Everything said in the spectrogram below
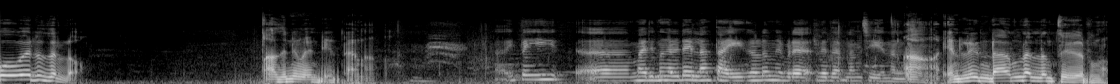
പോകരുതല്ലോ അതിന് വേണ്ടിയിട്ടാണ്. ഇപ്പൊ ഈ മരുന്നുകളുടെ എല്ലാം തൈകളും ഇവിടെ വിതരണം ചെയ്യുന്നുണ്ട്. ആ എന്റെ ഉണ്ടാകുന്നതെല്ലാം തീർന്നു.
